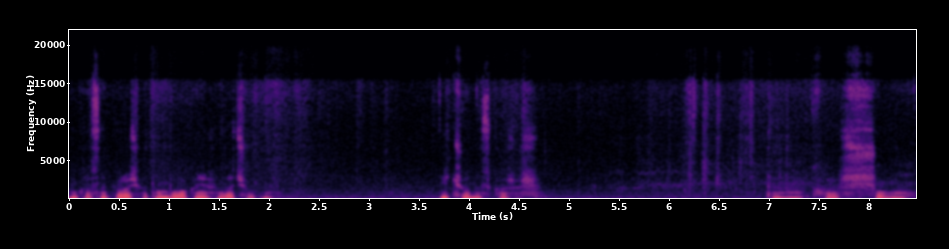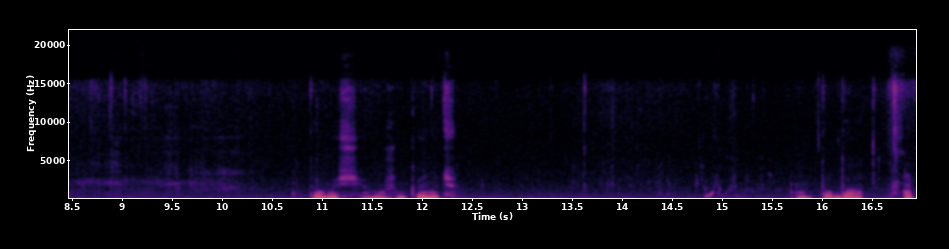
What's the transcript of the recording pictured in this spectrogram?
Ну, красноперочка там была, конечно, зачетная. Ничего не скажешь. Так, хорошо. Куда мы еще можем кинуть? Вон туда. Оп.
